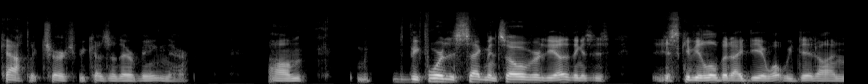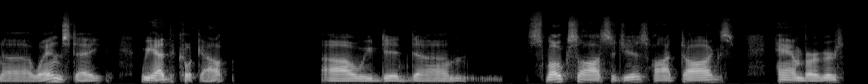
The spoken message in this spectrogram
Catholic Church because of their being there. Um, before this segment's over, the other thing is, is just give you a little bit idea what we did on uh, Wednesday. We had the cookout. Uh, we did um, smoked sausages, hot dogs, hamburgers.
